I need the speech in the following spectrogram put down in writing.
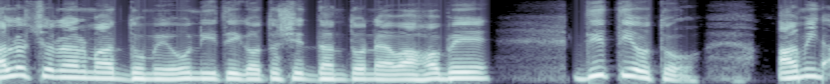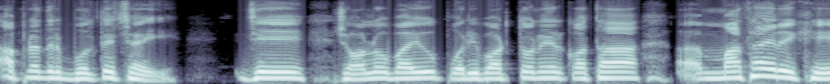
আলোচনার মাধ্যমেও নীতিগত সিদ্ধান্ত নেওয়া হবে। দ্বিতীয়ত, আমি আপনাদের বলতে চাই যে জলবায়ু পরিবর্তনের কথা মাথায় রেখে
